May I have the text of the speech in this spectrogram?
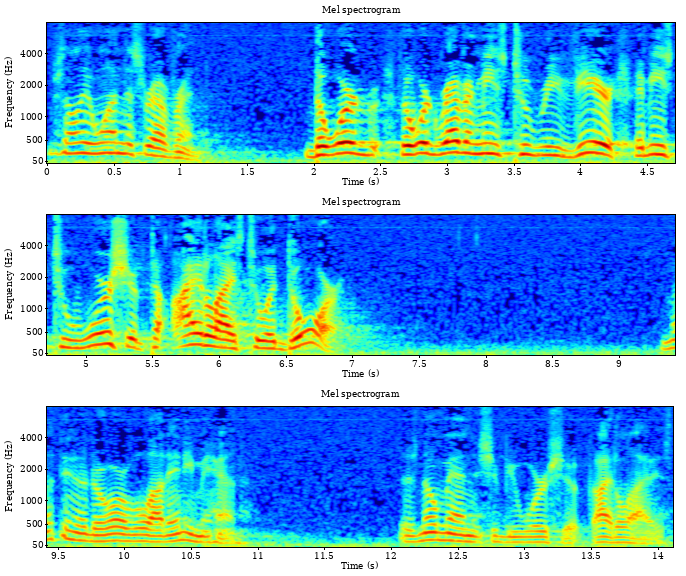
There's only one that's reverend. The word, the word reverend means to revere, it means to worship, to idolize, to adore. Nothing adorable about any man. There's no man that should be worshiped, idolized.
